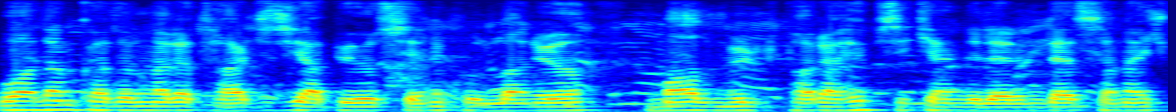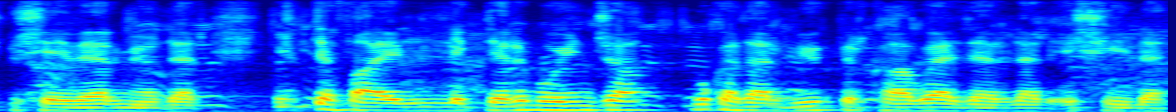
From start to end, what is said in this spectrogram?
Bu adam kadınlara taciz yapıyor, seni kullanıyor, mal, mülk, para hepsi kendilerinde sana hiçbir şey vermiyor der. İlk defa evlilikleri boyunca bu kadar büyük bir kavga ederler eşiyle.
